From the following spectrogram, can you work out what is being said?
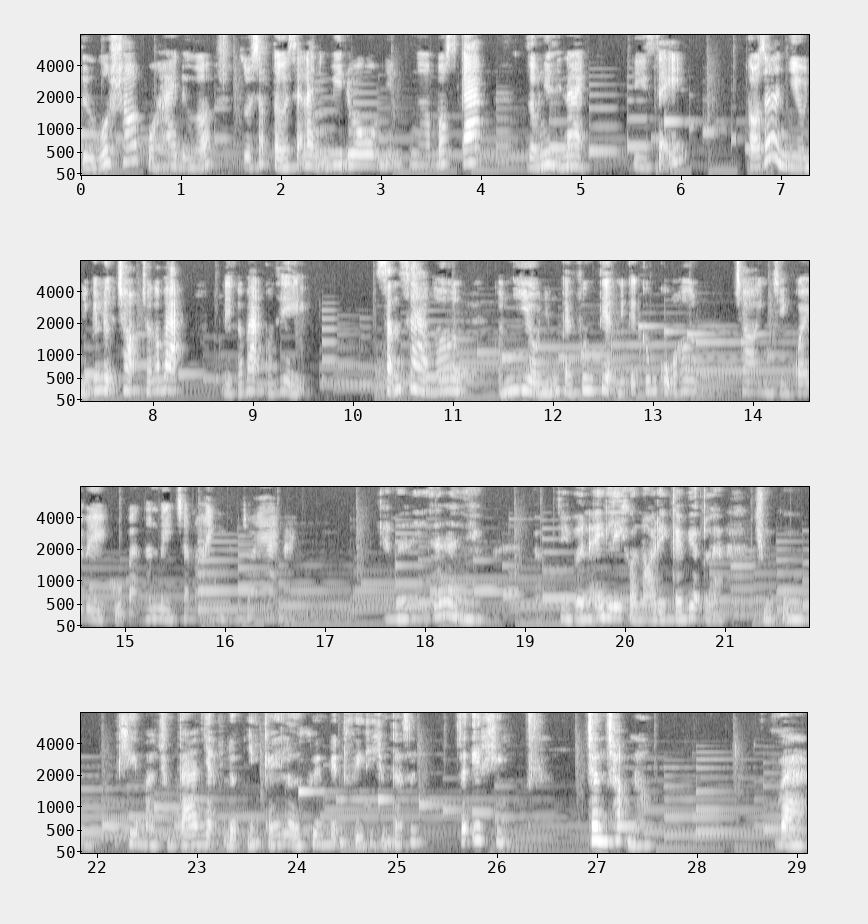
từ workshop của hai đứa, rồi sắp tới sẽ là những video, những uh, podcast giống như thế này. Thì sẽ có rất là nhiều những cái lựa chọn cho các bạn để các bạn có thể sẵn sàng hơn, có nhiều những cái phương tiện, những cái công cụ hơn cho hành trình quay về của bản thân mình trong năm 2022 này. Cảm ơn Ly rất là nhiều thì vừa nãy Ly có nói đến cái việc là chúng ừ, khi mà chúng ta nhận được những cái lời khuyên miễn phí thì chúng ta rất rất ít khi trân trọng nó. Và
